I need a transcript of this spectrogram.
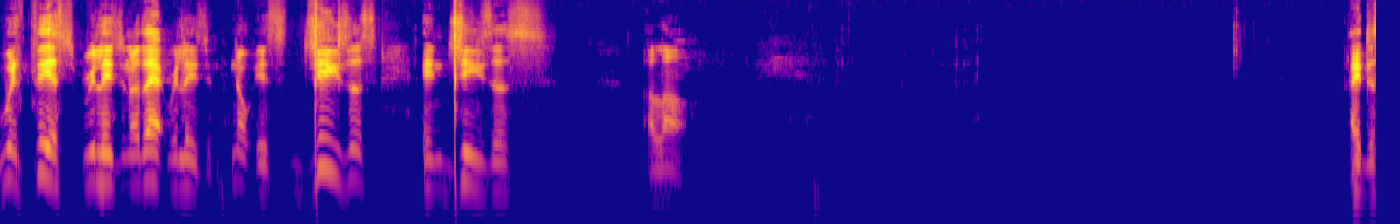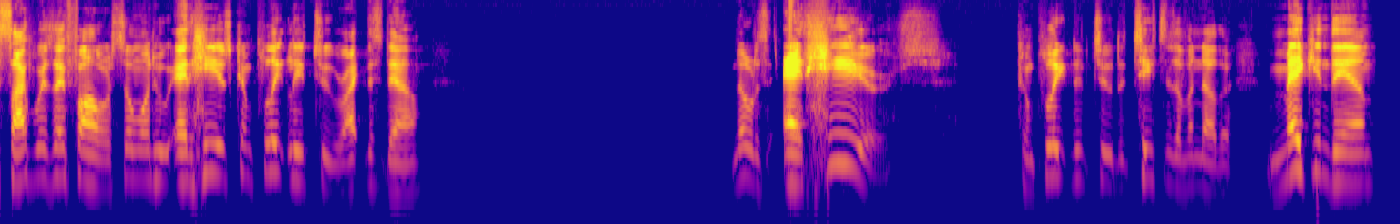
with this religion or that religion. No, it's Jesus and Jesus alone. A disciple is a follower, someone who adheres completely to, write this down. Notice, adheres completely to the teachings of another, making them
